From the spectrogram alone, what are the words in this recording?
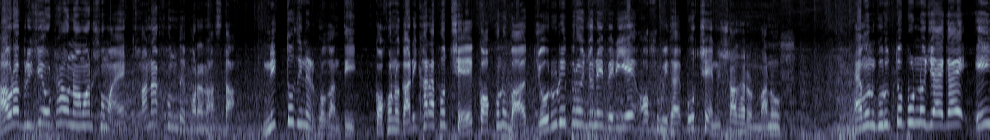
হাওড়া ব্রিজে ওঠা ও নামার সময় খানাখন্দে ভরা রাস্তা, নিত্যদিনের ভোগান্তি। কখনো গাড়ি খারাপ হচ্ছে, কখনো বা জরুরি প্রয়োজনে বেরিয়ে অসুবিধায় পড়ছেন সাধারণ মানুষ। এমন গুরুত্বপূর্ণ জায়গায় এই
